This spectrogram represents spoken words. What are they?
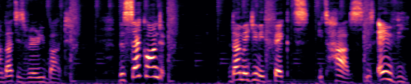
and that is very bad. The second damaging effect it has is envy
